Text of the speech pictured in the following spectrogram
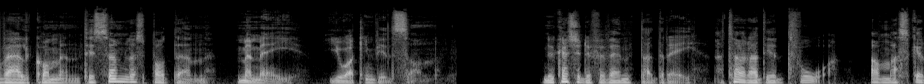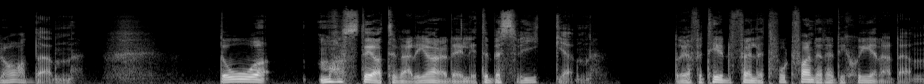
Och välkommen till Sömnlöspodden med mig, Joakim Wilson. Nu kanske du förväntade dig att höra del två av Maskeraden. Då måste jag tyvärr göra dig lite besviken, då jag för tillfället fortfarande redigerar den.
